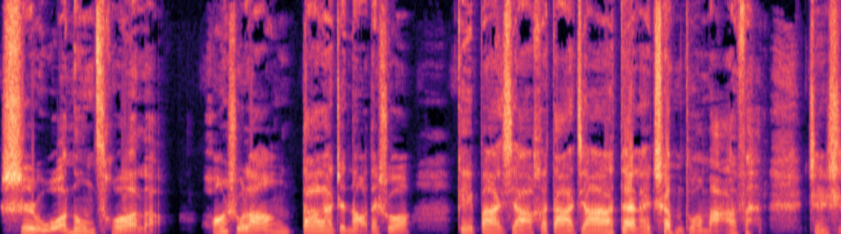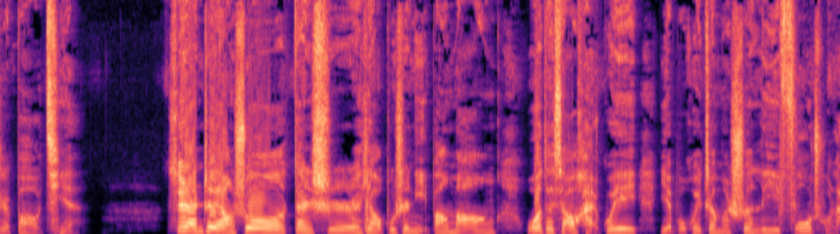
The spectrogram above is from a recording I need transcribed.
是我弄错了，黄鼠狼耷拉着脑袋说：“给霸下和大家带来这么多麻烦，真是抱歉。”虽然这样说，但是要不是你帮忙，我的小海龟也不会这么顺利孵出来。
